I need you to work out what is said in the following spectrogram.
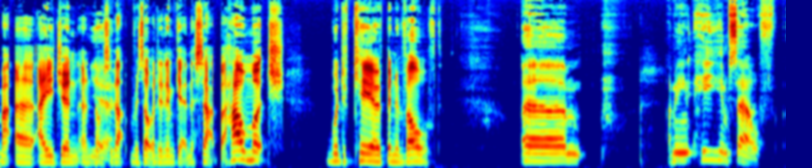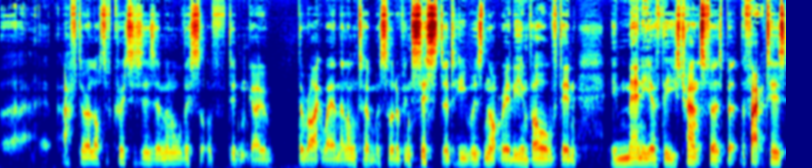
uh, agent, and obviously that resulted in him getting the sack. But how much would Kia have been involved? Um, I mean, he himself, uh, after a lot of criticism and all this sort of didn't go the right way in the long term, was sort of insisted he was not really involved in in many of these transfers. But the fact is,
